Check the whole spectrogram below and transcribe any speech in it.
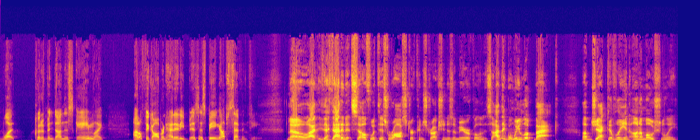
what could have been done this game, like I don't think Auburn had any business being up 17. No, I, that in itself with this roster construction is a miracle in itself. I think when we look back objectively and unemotionally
